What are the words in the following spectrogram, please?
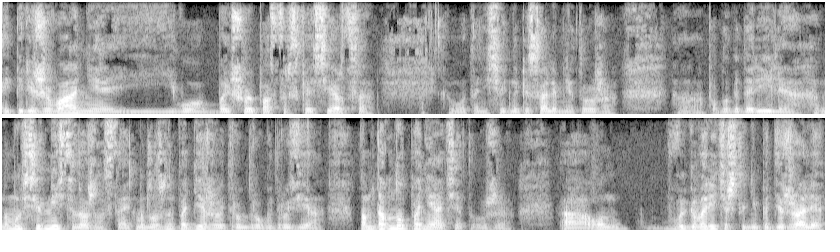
и переживания, и его большое пасторское сердце. Вот, они сегодня написали мне тоже, поблагодарили. Но мы все вместе должны стоять, мы должны поддерживать друг друга, друзья. Нам давно понять это уже. А, он, вы говорите, что не поддержали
